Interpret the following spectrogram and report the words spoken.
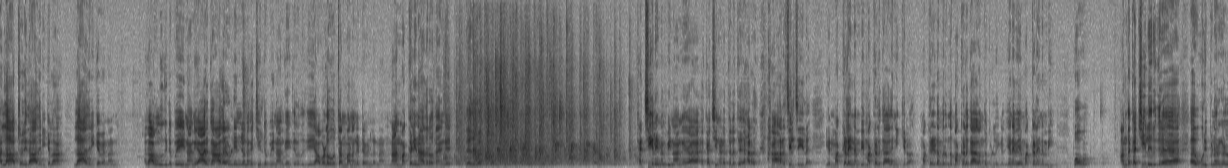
நல்ல ஆற்றல் இதை ஆதரிக்கலாம். இல்லை ஆதரிக்க வேணான்னு அது அவங்கக்கிட்ட போய் நாங்கள் யாருக்கும் ஆதரவு இல்லைன்னு சொன்ன கட்சிகள்கிட்ட போய் நான் கேட்குறதுக்கு அவ்வளவு தன்மானம் கட்டவே இல்லை நான். நான் மக்களின் ஆதரவை தான் எங்கள் எதிர்பார்த்து போகிறேன் கட்சிகளை நம்பி நாங்கள் கட்சி நடத்தல அர- அரசியல் செய்யலை. என் மக்களை நம்பி மக்களுக்காக நிற்கிறோம் மக்களிடமிருந்து மக்களுக்காக வந்த பிள்ளைகள். எனவே மக்களை நம்பி போவோம். அந்த கட்சியில் இருக்கிற உறுப்பினர்கள்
